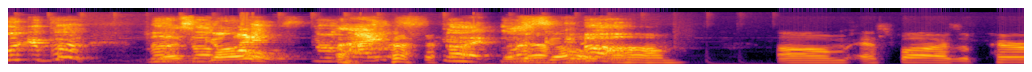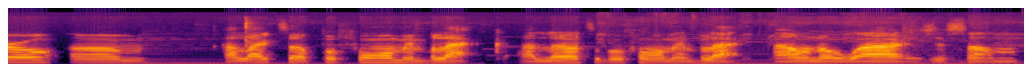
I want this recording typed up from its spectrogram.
look at the, the Let's the go. Lights, the lights stunt. Let's Let's go. go. Um, um, as far as apparel, um, I like to perform in black. I love to perform in black. I don't know why. It's just something.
